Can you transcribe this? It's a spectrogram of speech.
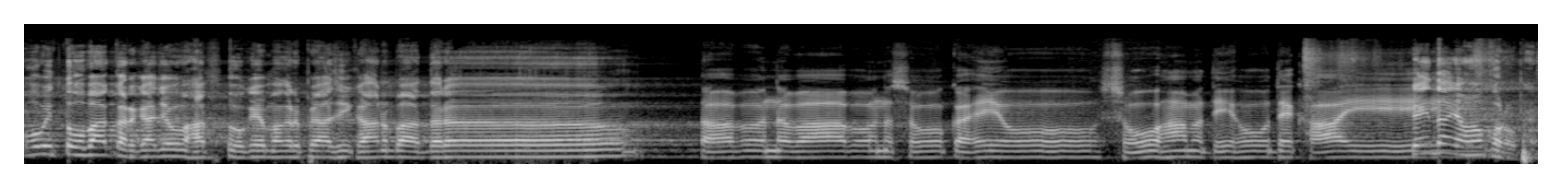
ਉਹ ਵੀ ਤੋਬਾ ਕਰ ਗਿਆ ਜੋ ਹੱਥ ਧੋ ਕੇ ਮਗਰ ਪਿਆ ਸੀ ਖਾਨ ਬਹਾਦਰ। ਤਬ ਨਵਾਬ ਉਨ ਸੋ ਕਹਿਓ ਸੋ ਹਮ ਦੇਹੋ ਦਿਖਾਏ। ਕਹਿੰਦਾ ਇਉਂ ਕਰੋ ਫਿਰ।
